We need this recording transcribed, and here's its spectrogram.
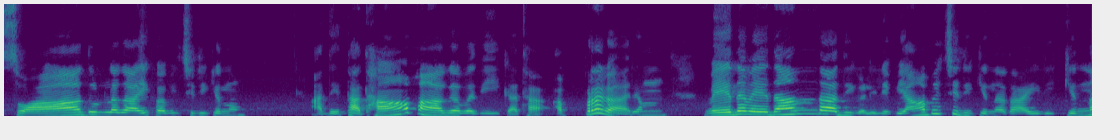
സ്വാദുള്ളതായി ഭവിച്ചിരിക്കുന്നു. അതെ തഥാ ഭാഗവതി കഥ അപ്രകാരം വേദവേദാന്താദികളിൽ വ്യാപിച്ചിരിക്കുന്നതായിരിക്കുന്ന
